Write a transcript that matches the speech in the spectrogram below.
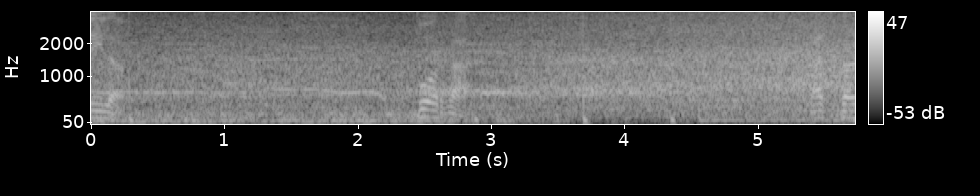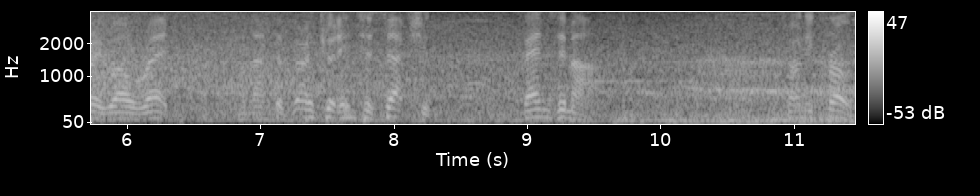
Lilo. Borja. That's very well read, and that's a very good interception. Benzema. Toni Kroos.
